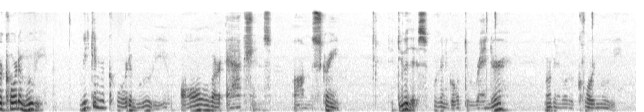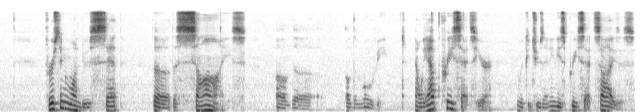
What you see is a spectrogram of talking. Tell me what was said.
record a movie. We can record a movie of all of our actions on the screen. To do this, we're going to go up to render. and We're going to go to record movie. First thing we want to do is set the the size of the of the movie. Now we have presets here. We could choose any of these preset sizes.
